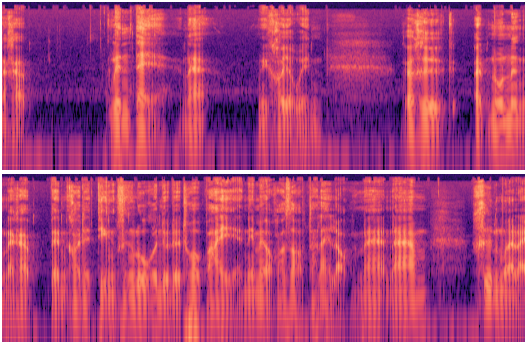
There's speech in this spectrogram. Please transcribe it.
นะครับ เว้นแต่นะมีข้อยกเว้น ก็คืออนุหนึ่งนะครับ เป็นข้อเท็จจริง ซึ่งรู้กันอยู่โดยทั่วไป อันนี้ไม่ออกข้อสอบเท่าไหร่หรอกนะฮะน้ำ ขึ้นเมื่อไหร่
